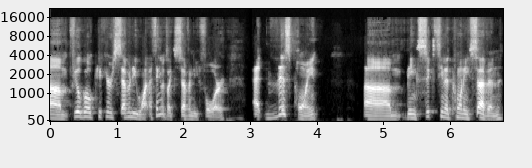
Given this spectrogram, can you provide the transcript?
um, field goal kicker, 71. I think it was like 74. At this point, um, being 16 to 27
